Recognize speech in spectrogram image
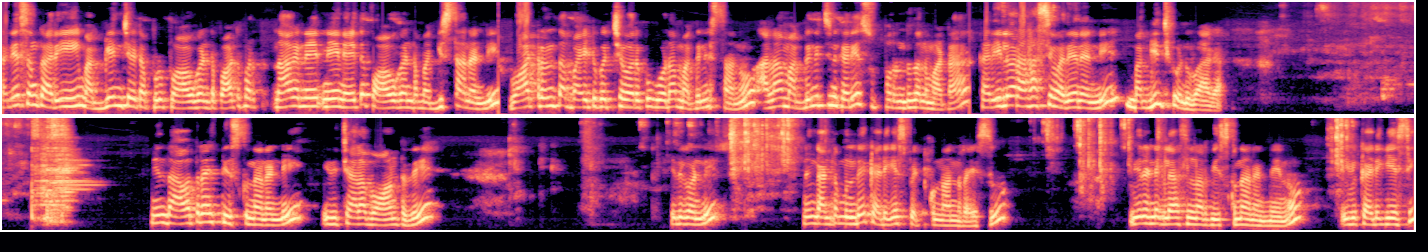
కనీసం కర్రీ మగ్గించేటప్పుడు పావు గంట పాటు పడుతుంది నేనైతే పావు గంట మగ్గిస్తానండి. వాటర్ అంతా బయటకు వచ్చే వరకు కూడా మగ్గనిస్తాను. అలా మగ్గనిచ్చిన కర్రీ సూపర్ ఉంటుంది అనమాట కర్రీలో రహస్యం అదేనండి. మగ్గించుకోండి బాగా. నేను దావత్ రైస్ తీసుకున్నానండి. ఇది చాలా బాగుంటుంది. ఇదిగోండి. నేను గంట ముందే కడిగేసి పెట్టుకున్నాను రైస్. ఇవి రెండు గ్లాసులన్నర తీసుకున్నానండి నేను. ఇవి కడిగేసి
